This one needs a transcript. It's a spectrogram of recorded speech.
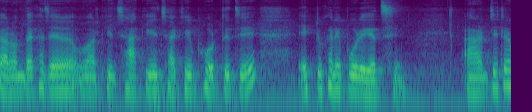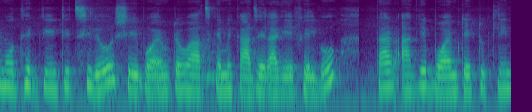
কারণ দেখা যায় আর কি ঝাঁকিয়ে ঝাঁকিয়ে ভরতে যেয়ে একটুখানি পড়ে গেছে। আর যেটার মধ্যে গ্রিন টি ছিল, সেই বয়ামটাও আজকে আমি কাজে লাগিয়ে ফেলব। তার আগে বয়ামটা একটু ক্লিন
